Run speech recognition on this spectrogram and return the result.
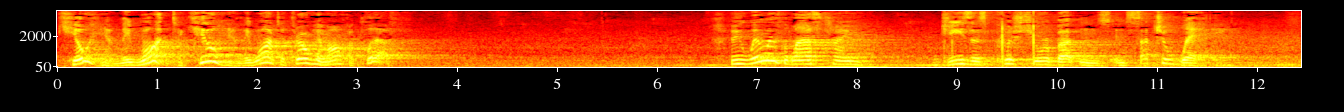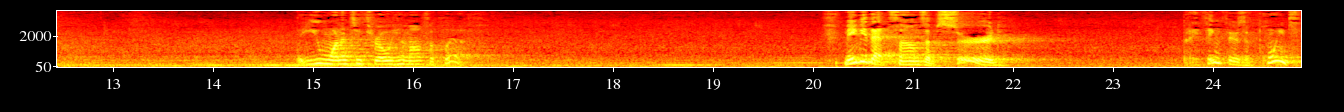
kill him. They want to kill him. They want to throw him off a cliff. I mean, when was the last time Jesus pushed your buttons in such a way that you wanted to throw him off a cliff? Maybe that sounds absurd, but I think there's a point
